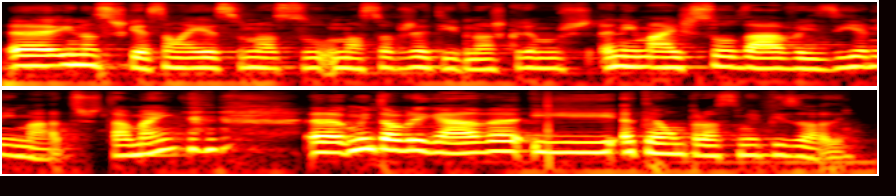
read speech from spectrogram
Uh, e não se esqueçam, é esse o nosso, o nosso objetivo. Nós queremos animais saudáveis e animados, está bem? Uh, muito obrigada e até um próximo episódio.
